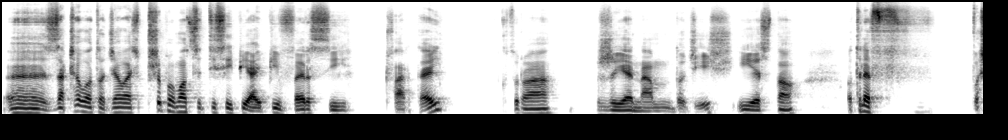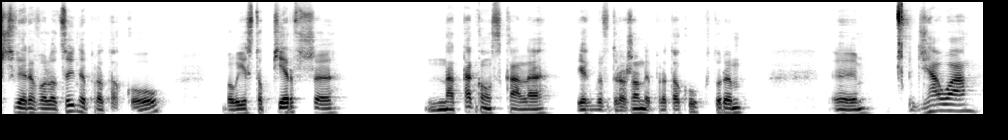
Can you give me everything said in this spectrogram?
yy, zaczęło to działać przy pomocy TCP/IP w wersji czwartej, która żyje nam do dziś i jest to o tyle właściwie rewolucyjny protokół, bo jest to pierwszy na taką skalę jakby wdrożony protokół, którym y, działa,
